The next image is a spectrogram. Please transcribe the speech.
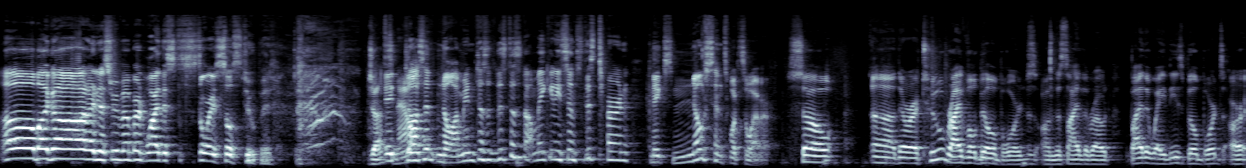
Oh my god, I just remembered why this story is so stupid. Just It now. doesn't no, I mean it doesn't this does not make any sense. This turn makes no sense whatsoever. So uh, there are two rival billboards on the side of the road. By the way, these billboards are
